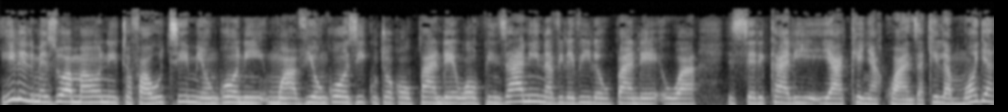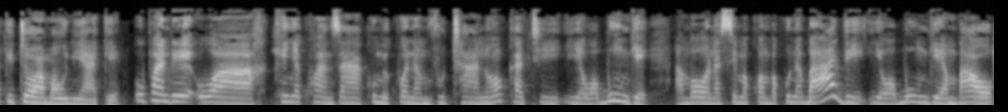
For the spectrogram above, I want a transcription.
Hili limezua maoni tofauti miongoni mwa viongozi kutoka upande wa upinzani na vilevile vile upande wa serikali ya Kenya Kwanza, kila mmoja akitoa maoni yake. Upande wa Kenya Kwanza kumekuwa na mvutano kati ya wabunge ambao wanasema kwamba kuna baadhi ya wabunge ambao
